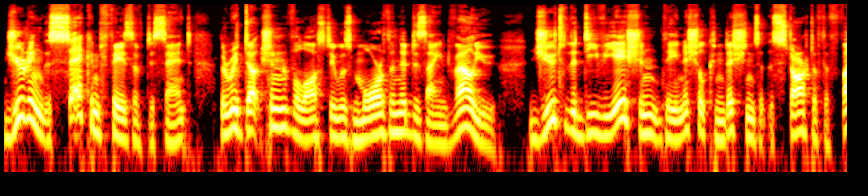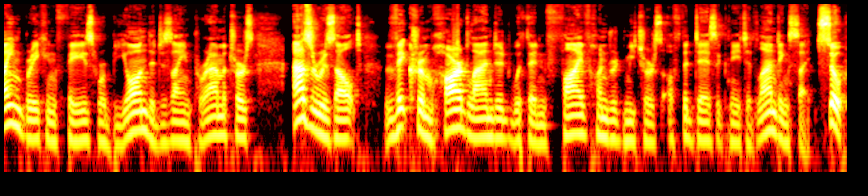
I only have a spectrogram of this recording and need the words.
During the second phase of descent, the reduction in velocity was more than the designed value. Due to the deviation, the initial conditions at the start of the fine braking phase were beyond the design parameters. As a result, Vikram hard landed within 500 meters of the designated landing site. So,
